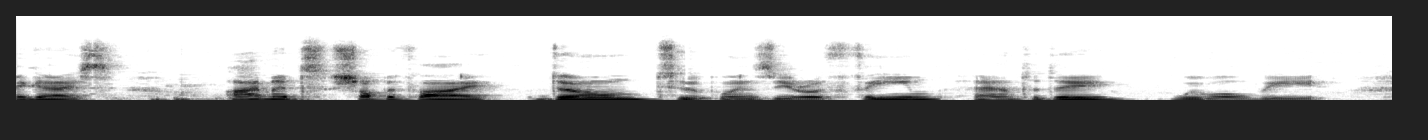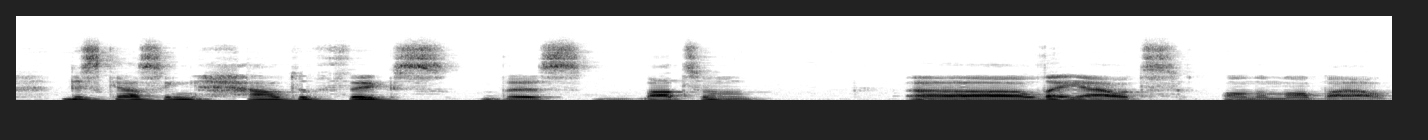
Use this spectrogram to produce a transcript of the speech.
Hey guys, I'm at Shopify Dawn 2.0 theme and today we will be discussing how to fix this button uh, layout on a mobile.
